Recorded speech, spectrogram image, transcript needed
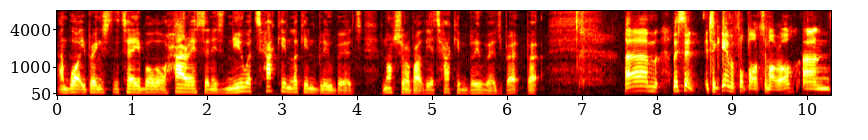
and what he brings to the table, or Harris and his new attacking looking Bluebirds? Not sure about the attacking Bluebirds bit, but Um, listen, it's a game of football tomorrow, and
